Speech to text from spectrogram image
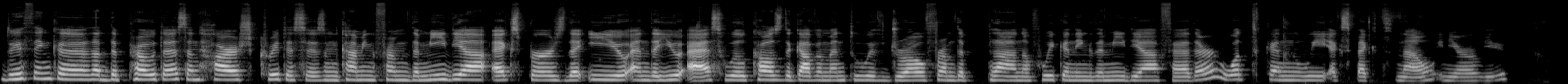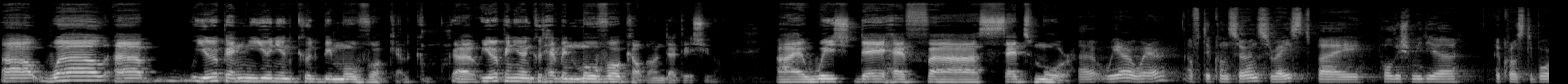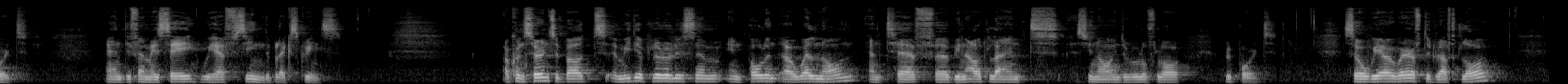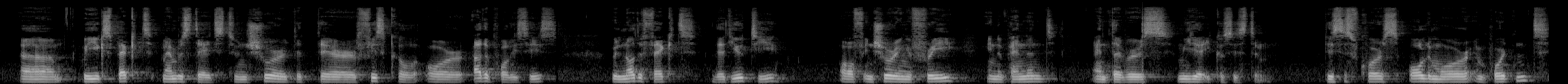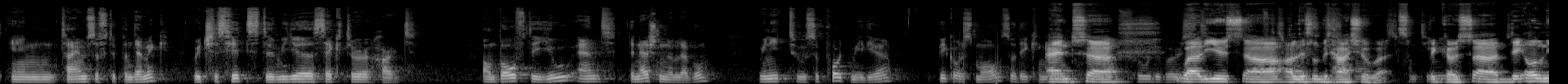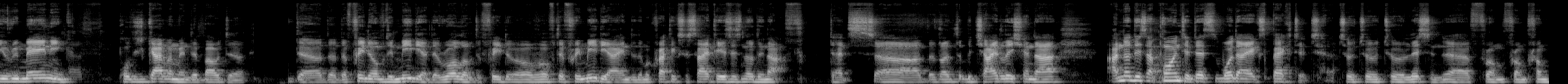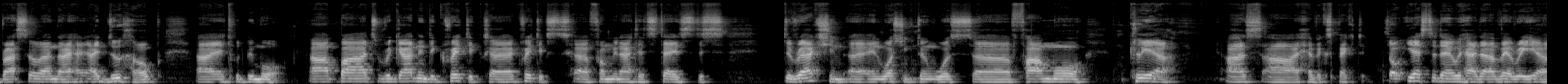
Do you think uh, that the protests and harsh criticism coming from the media, experts, the EU, and the US will cause the government to withdraw from the plan of weakening the media further? What can we expect now, in your view? Uh, well, uh, European Union could be more vocal. Uh, European Union could have been more vocal on that issue. I wish they have uh, said more. Uh, we are aware of the concerns raised by Polish media across the board. And if I may say, we have seen the black screens. Our concerns about media pluralism in Poland are well known and have uh, been outlined, as you know, in the rule of law report. So we are aware of the draft law. Um, we expect member states to ensure that their fiscal or other policies will not affect the duty of ensuring a free, independent, and diverse media ecosystem. This is, of course, all the more important in times of the pandemic, which has hit the media sector hard. On both the EU and the national level, we need to support media, big or small, so they can and uh, well use uh, a little bit harsher words because uh, the only remaining Polish government about the the, the, the, freedom of the media, the role of the freedom of the free media in the democratic societies is not enough. That's uh, a little bit childish, and uh, I'm not disappointed. That's what I expected to to, to listen uh, from from from Brussels, and I, I do hope uh, it would be more. Uh, but regarding the critic, uh, critics from the United States, this direction in Washington was far more clear as I have expected. So yesterday we had a very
